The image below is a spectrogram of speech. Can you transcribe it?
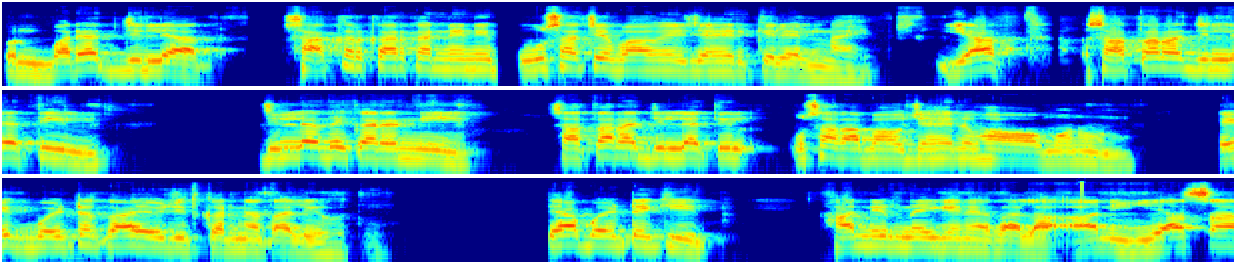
पण बऱ्याच जिल्ह्यात साखर कारखान्यांनी ऊसाचे भाव हे जाहीर केलेले नाहीत. यात सातारा जिल्ह्यातील जिल्हाधिकाऱ्यांनी सातारा जिल्ह्यातील उसाला भाव जाहीर व्हावा म्हणून एक बैठक आयोजित करण्यात आली होती. त्या बैठकीत हा निर्णय घेण्यात आला आणि या सा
